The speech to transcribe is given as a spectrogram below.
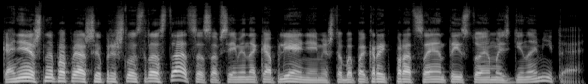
Конечно, папаше пришлось расстаться со всеми накоплениями, чтобы покрыть проценты и стоимость динамита.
